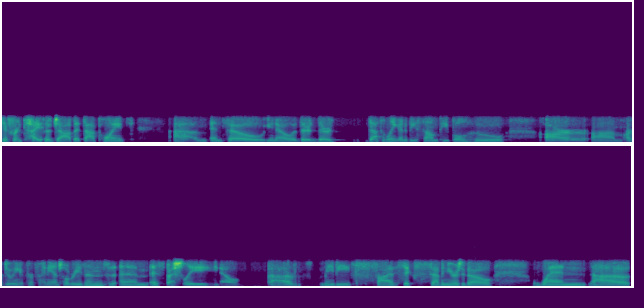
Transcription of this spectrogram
different type of job at that point um, and so, you know, there, there's definitely going to be some people who are um, are doing it for financial reasons, um, especially, you know, uh, maybe five, six, seven years ago when uh,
